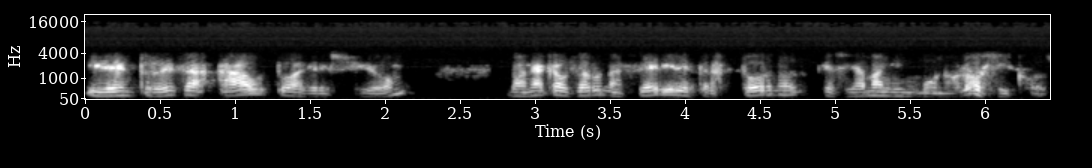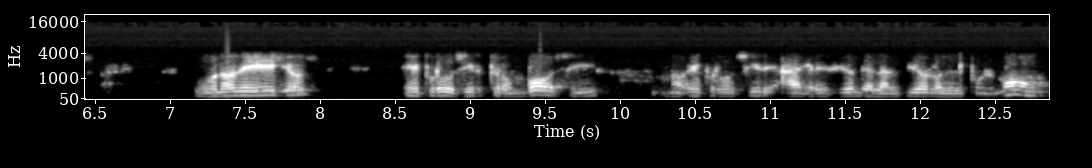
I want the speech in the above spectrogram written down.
y dentro de esa autoagresión van a causar una serie de trastornos que se llaman inmunológicos. Uno de ellos es producir trombosis, es producir agresión del alveolo del pulmón.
